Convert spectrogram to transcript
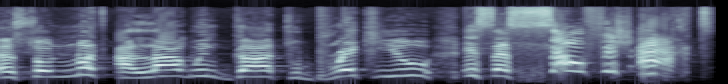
And so, not allowing God to break you is a selfish act.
